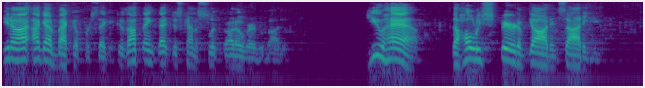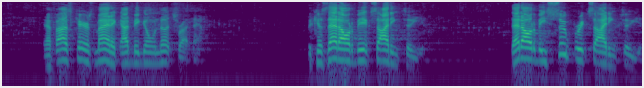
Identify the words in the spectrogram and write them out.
You know, I, I got to back up for a second because I think that just kind of slipped right over everybody. You have the Holy Spirit of God inside of you. Now, if I was charismatic, I'd be going nuts right now. Because that ought to be exciting to you. That ought to be super exciting to you.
